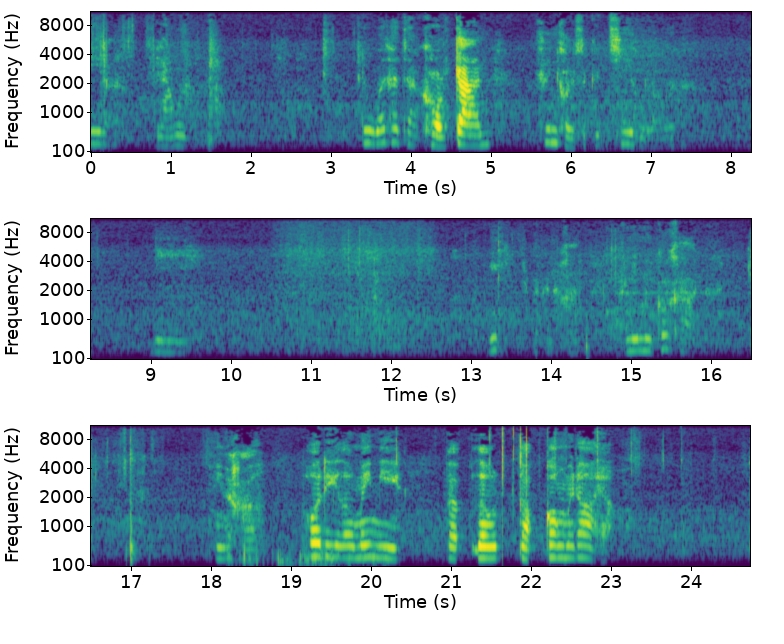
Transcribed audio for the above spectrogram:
นี่นะไปล้างมือดูว่าถ้าจากของการขึ้นของสกุตชี่ของเรานะคะนี่นี่เดี๋ยวไปกันนะคะ อันนี้มันก็ขาดนะนี่นะคะ พอดีเราไม่มีแบบเรากลับกล้องไม่ได้อะแบ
